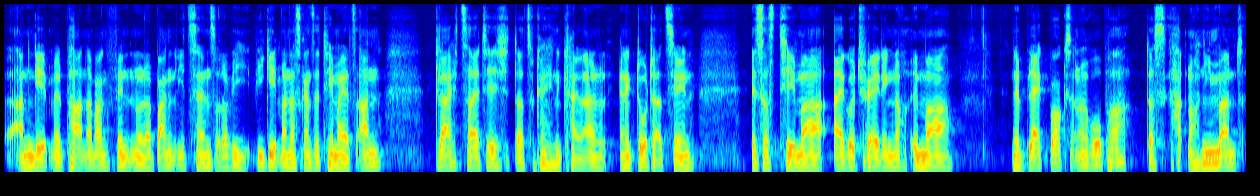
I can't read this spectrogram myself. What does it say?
angeht mit Partnerbank finden oder Banklizenz oder wie, wie geht man das ganze Thema jetzt an. Gleichzeitig, dazu kann ich eine kleine Anekdote erzählen, ist das Thema Algo-Trading noch immer eine Blackbox in Europa. Das hat noch niemand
